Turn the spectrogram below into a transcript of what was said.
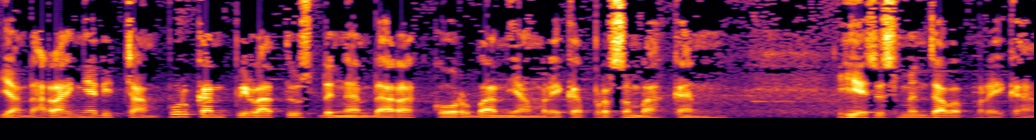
yang darahnya dicampurkan Pilatus dengan darah korban yang mereka persembahkan. Yesus menjawab mereka,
